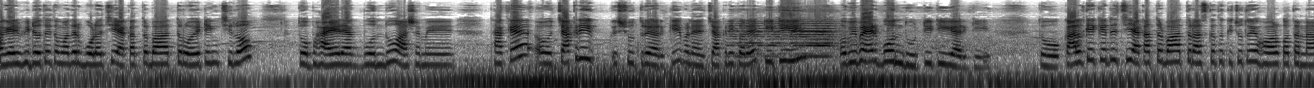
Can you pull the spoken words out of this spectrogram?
আগের ভিডিওতে তোমাদের বলেছি, একাত্তর বাহাত্তর ওয়েটিং ছিল। তো ভাইয়ের এক বন্ধু আসামে থাকে, ও চাকরি সূত্রে আর কি মানে চাকরি করে, টিটি, অভিভাইয়ের বন্ধু, টিটি আর কি। তো কালকে কেটেছি, একাত্তর, বাহাত্তর, আজকে তো কিছুতেই হওয়ার কথা না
